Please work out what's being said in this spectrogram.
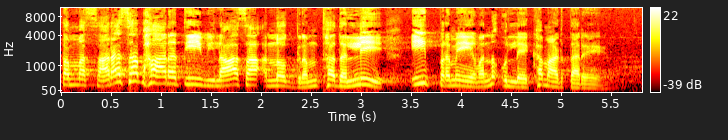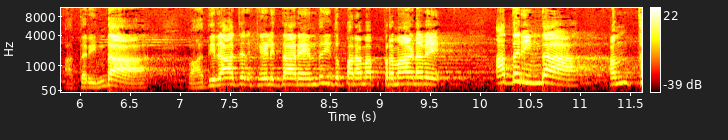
ತಮ್ಮ ಸರಸ ಭಾರತಿ ವಿಲಾಸ ಅನ್ನೋ ಗ್ರಂಥದಲ್ಲಿ ಈ ಪ್ರಮೇಯವನ್ನು ಉಲ್ಲೇಖ ಮಾಡ್ತಾರೆ. ಆದ್ದರಿಂದ ವಾದಿರಾಜರು ಹೇಳಿದ್ದಾರೆ ಅಂದ್ರೆ ಇದು ಪರಮ ಪ್ರಮಾಣವೇ. ಆದ್ದರಿಂದ ಅಂಥ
